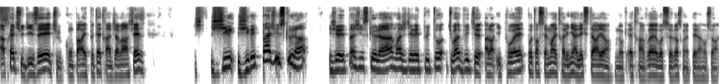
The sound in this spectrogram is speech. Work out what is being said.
Après, tu disais, tu le comparais peut-être à Jamar Chase. J'irai pas jusque là, je n'irai pas jusque-là. Moi, je dirais plutôt, tu vois, vu que, alors, il pourrait potentiellement être aligné à l'extérieur, donc être un vrai receveur, ce qu'on appelle un receveur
